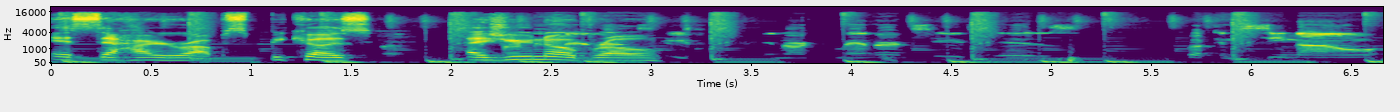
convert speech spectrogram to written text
It's the higher ups because, as you know, bro. And our commander in chief is fucking senile,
